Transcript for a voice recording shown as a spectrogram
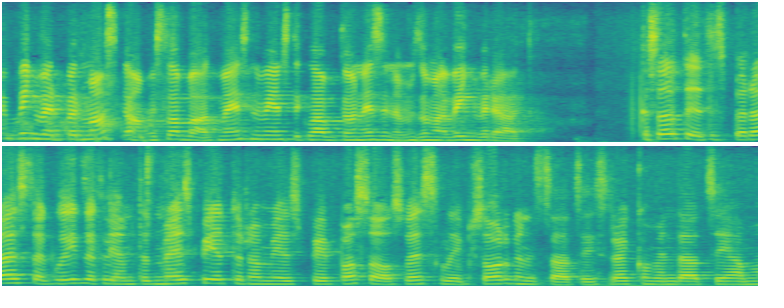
jo viņi var par maskām vislabāk. Mēs neviens tik labi to nezinām. Es domāju, viņi varētu. Kas attiecas par aizsargu līdzekļiem, tad mēs pieturamies pie Pasaules veselības organizācijas rekomendācijām.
